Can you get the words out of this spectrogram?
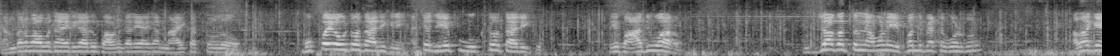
చంద్రబాబు నాయుడు గారు పవన్ కళ్యాణ్ గారి నాయకత్వంలో ముప్పై ఒకటో తారీఖుని అంటే రేపు ఒకటో తారీఖు రేపు ఆదివారం. ఉద్యోగస్తులను ఎవరిని ఇబ్బంది పెట్టకూడదు. అలాగే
